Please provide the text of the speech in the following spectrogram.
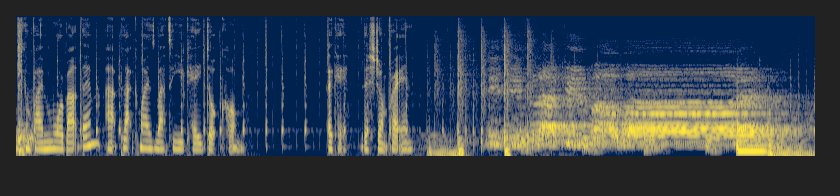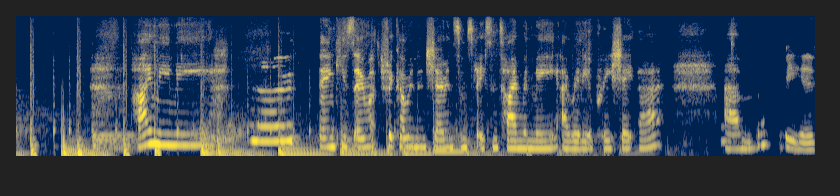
You can find more about them at blackmindsmatteruk.com. Okay, let's jump right in. Hi, Mimi. Hello. Thank you so much for coming and sharing some space and time with me. I really appreciate that. Um, to be here.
